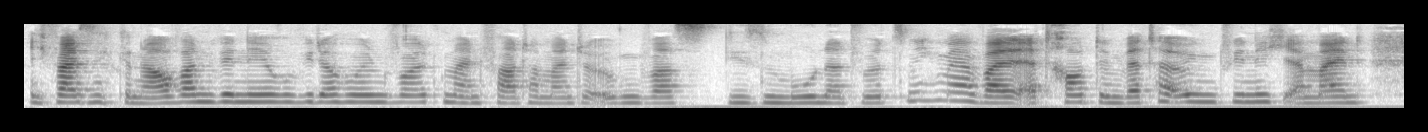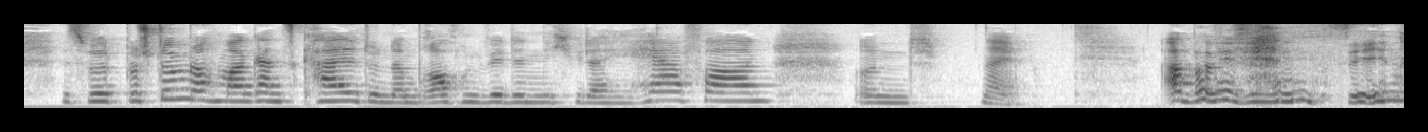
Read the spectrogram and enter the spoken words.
ich weiß nicht genau, wann wir Nero wiederholen wollten. Mein Vater meinte irgendwas, diesen Monat wird es nicht mehr, weil er traut dem Wetter irgendwie nicht. Er meint, es wird bestimmt noch mal ganz kalt und dann brauchen wir den nicht wieder hierher fahren. Und naja, aber wir werden es sehen.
